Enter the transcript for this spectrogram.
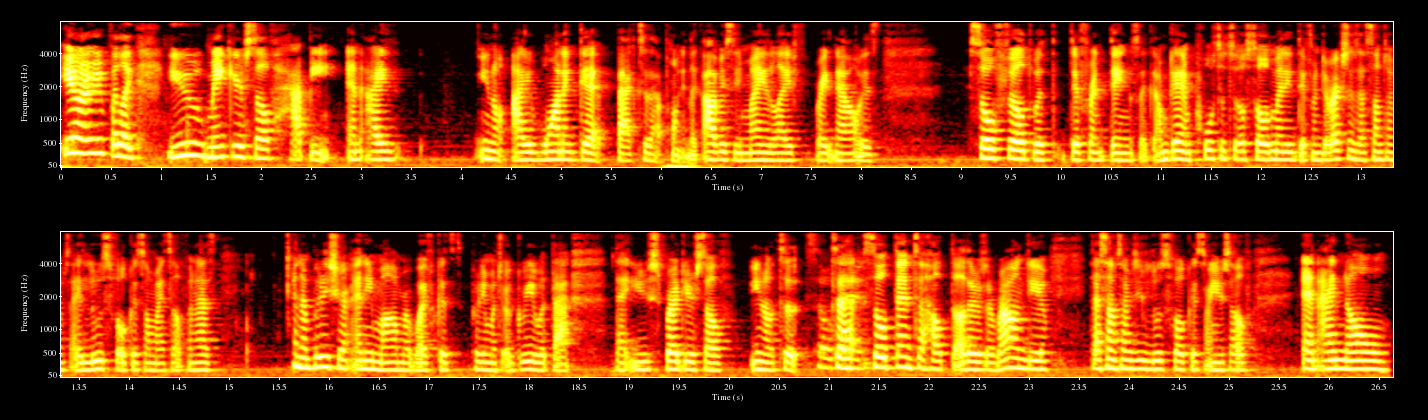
you know what I mean? But like, you make yourself happy, and I, you know, I want to get back to that point. Like, obviously, my life right now is so filled with different things. Like, I'm getting pulled to so many different directions that sometimes I lose focus on myself, and as and I'm pretty sure any mom or wife could pretty much agree with that. That you spread yourself, you know, to so to thin. so thin to help the others around you. That sometimes you lose focus on yourself. And I know,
